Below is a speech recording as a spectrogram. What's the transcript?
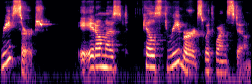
research. It, it almost kills three birds with one stone.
